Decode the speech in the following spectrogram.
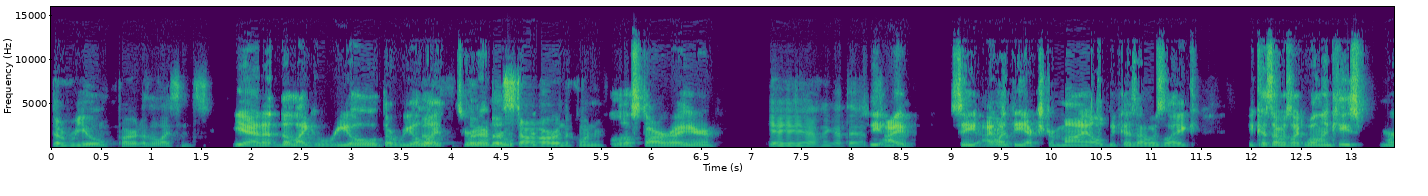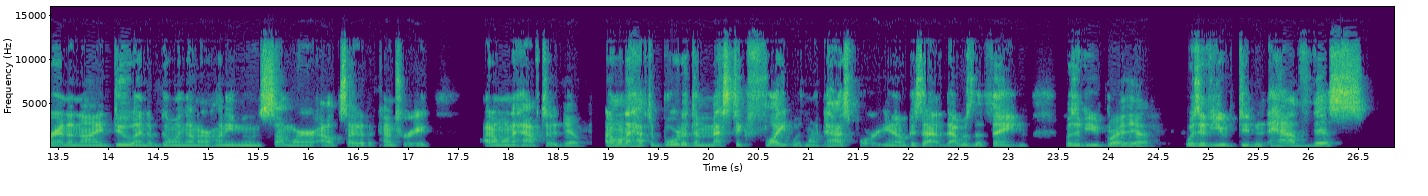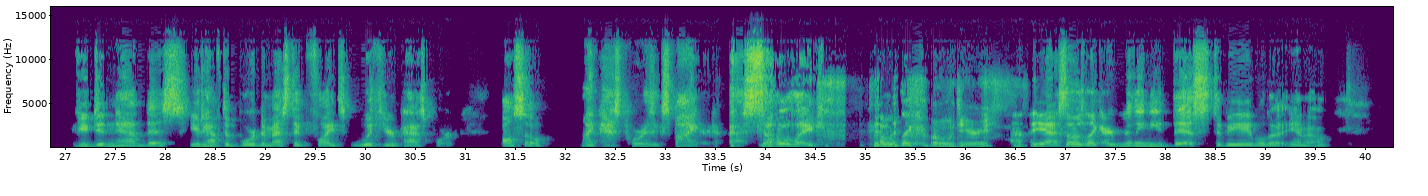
the real part of the license, Yeah, the, the like real the real the, license or the- whatever. the with star in the corner. the little star right here. Yeah, yeah, yeah. I got that. See, somewhere. I see. I went the extra mile because I was like, because I was like, well, in case Miranda and I do end up going on our honeymoon somewhere outside of the country, I don't want to have to. yeah, I don't want to have to board a domestic flight with my passport. You know, because that that was the thing was if you right. Yeah, was if you didn't have this, if you didn't have this, you'd have to board domestic flights with your passport. Also, my passport is expired, so like, I was like, oh dear. yeah so i was like i really need this to be able to you know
